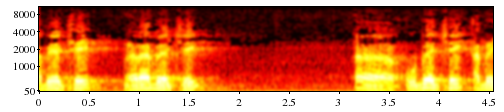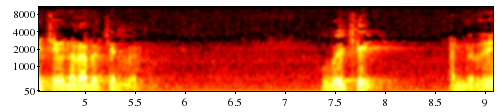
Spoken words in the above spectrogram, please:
அபேட்சை நிராபேட்சை உபேட்சை அபேட்சை நிராபேட்சைன்னு பேர். உபேட்சை என்கிறது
